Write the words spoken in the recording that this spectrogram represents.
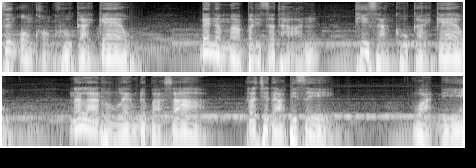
ซึ่งองค์ของครูกายแก้ว ได้นำมาประดิษฐานที่ศาลครูกายแก้วณลานโรงแรมเดอะบาซ่ารัชดาพิเศษวันนี้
